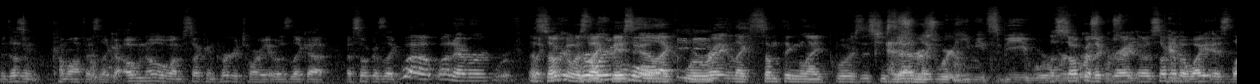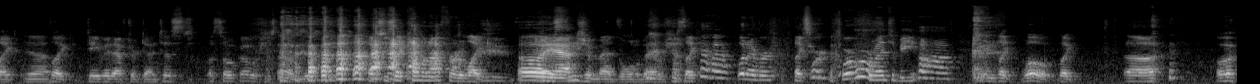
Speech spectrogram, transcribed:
it doesn't come off as like a, oh no I'm stuck in purgatory it was like a Ahsoka's like well whatever We're- like, Ahsoka we're- was we're like basically move like on. we're right like something like what was this she said Ezra's like where he needs to be. Where we're, Ahsoka we're the great to be. Ahsoka the white is like yeah like David after dentist Ahsoka where she's kind of like she's like coming off her like Oh yeah, anesthesia meds a little bit where she's like haha whatever like we're, we're where we're meant to be haha and like whoa like uh oh,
